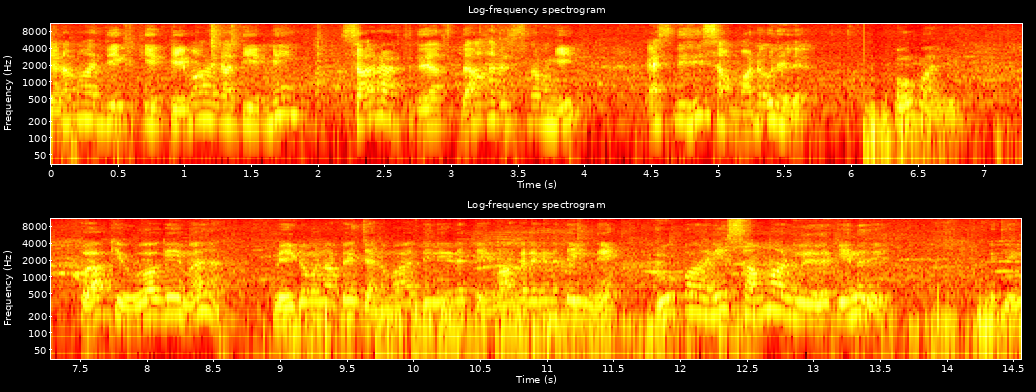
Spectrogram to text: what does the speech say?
ජනමාධ්‍ය ඒකකයේ තේමා වෙලා තියෙන්නේ සාරාර්ථ 2014 සමගින් SDC සම්මාන උළෙල. ඔව් මල්ලි. ඔයා කිව්වා වගේම මේ ගමන අපේ ජනමාධ්‍යනයේ තේමා කරගෙන තින්නේ රූපවාහිනී සම්මාන උළෙල කියන දේ. ඉතින්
